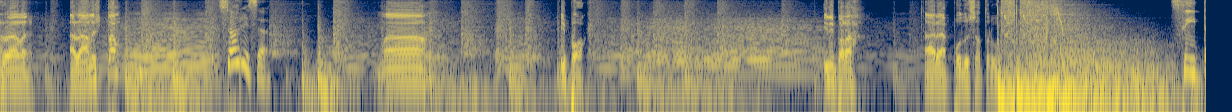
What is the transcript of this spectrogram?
അതാണ് അതാണ് ഇഷ്ടം. സോറി സർ ഇപ്പോ ഇനി പറ ആരാ പൊതുശത്രു സീത.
